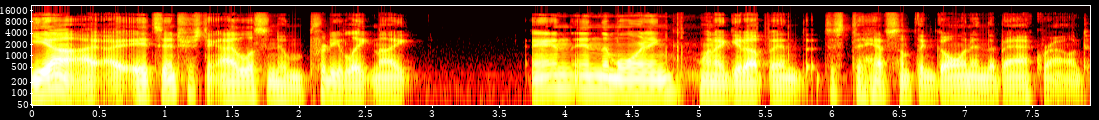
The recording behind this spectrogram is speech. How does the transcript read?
yeah, I, I, it's interesting. I listen to him pretty late night and in the morning when I get up, and just to have something going in the background.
